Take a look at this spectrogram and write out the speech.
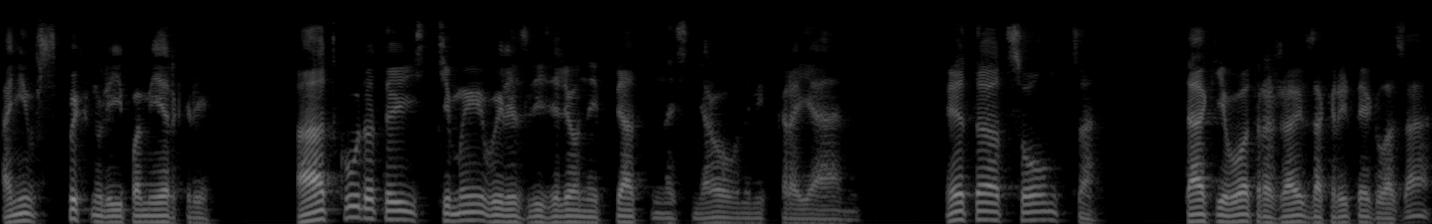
Они вспыхнули и померкли а откуда-то из тьмы вылезли зеленые пятна с неровными краями. Это от солнца. Так его отражают закрытые глаза.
